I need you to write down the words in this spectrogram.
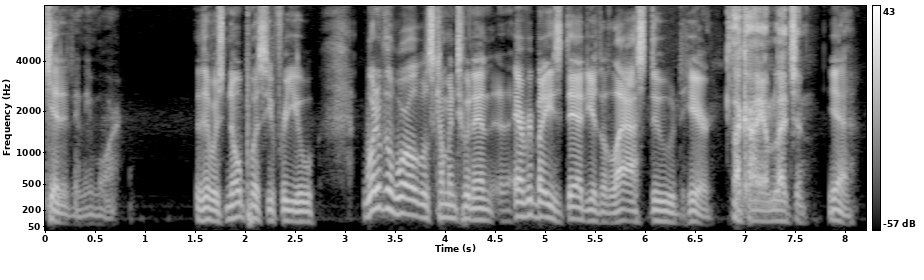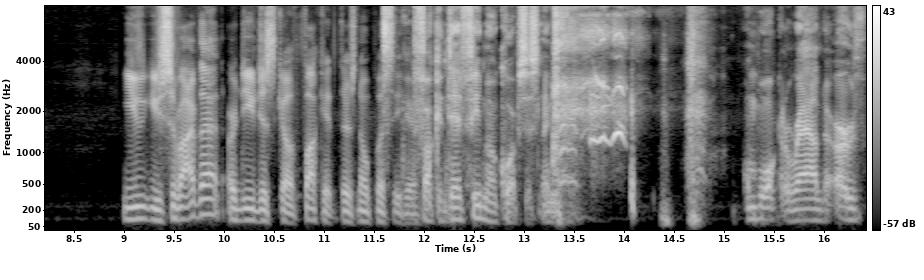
get it anymore, there was no pussy for you. What if the world was coming to an end? Everybody's dead. You're the last dude here. Like I am legend. Yeah. You you survive that, or do you just go fuck it? There's no pussy here. Fucking dead female corpses, nigga. I'm walking around the earth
